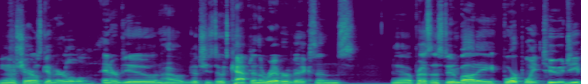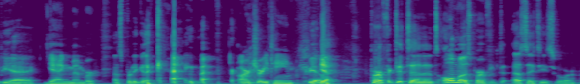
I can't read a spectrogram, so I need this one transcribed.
you know Cheryl's giving her a little interview and how good she's doing. It's Captain the River Vixens. You know, President Student Body, 4.2 GPA. gang member. That's pretty good. Gang member. Archery team. Yeah. Yeah. Perfect attendance, almost perfect SAT score.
